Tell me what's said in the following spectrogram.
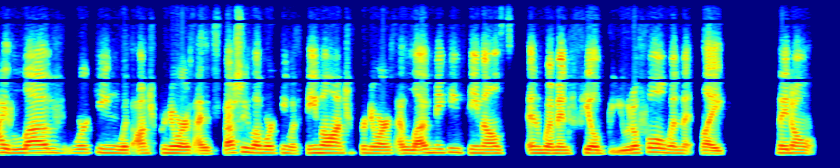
I, love working with entrepreneurs. I especially love working with female entrepreneurs. I love making females and women feel beautiful when they, like they don't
